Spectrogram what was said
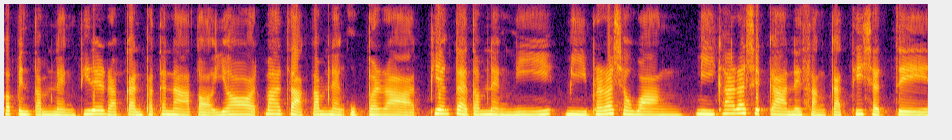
ก็เป็นตำแหน่งที่ได้รับการพัฒนาต่อยอด มาจากตำแหน่งอุปราช เพียงแต่ตำแหน่งนี้มีพระราชวัง มีข้าราชการในสังกัดที่ชัดเจน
